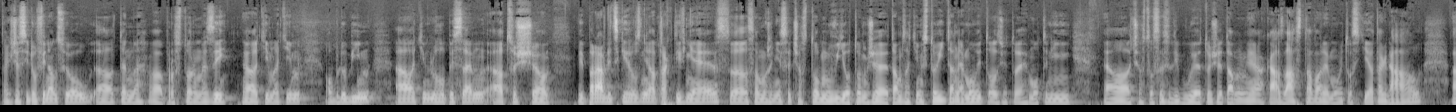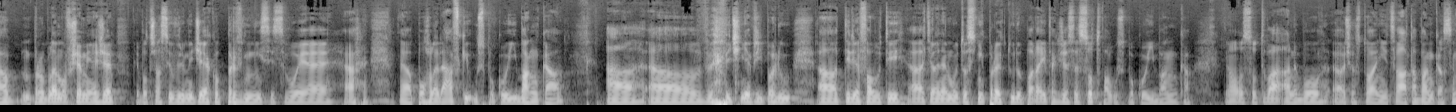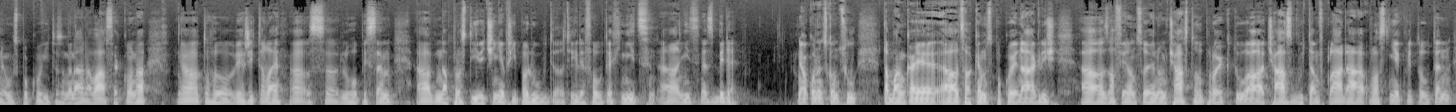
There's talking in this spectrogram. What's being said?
takže si dofinancují ten prostor mezi tímhletím obdobím, tím dluhopisem, což vypadá vždycky hrozně atraktivně. Samozřejmě se často mluví o tom, že tam zatím stojí ta nemovitost, že to je hmotný, často se slibuje to, že tam je nějaká zástava nemovitostí a tak dál. A problém ovšem je, že je potřeba si uvědomit, že jako první si svoje pohledávky uspokojí banka, a, v většině případů ty defaulty těle nemovitostních projektů dopadají takže se sotva uspokojí banka. Jo, sotva a nebo často ani celá ta banka se neuspokojí. To znamená na vás jako na toho věřitele s dluhopisem v naprostý většině případů těch defaultech nic, nic nezbyde. No, konec konců ta banka je celkem spokojená, když zafinancuje jenom část toho projektu a část buď tam vkládá vlastní ekvitou ten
